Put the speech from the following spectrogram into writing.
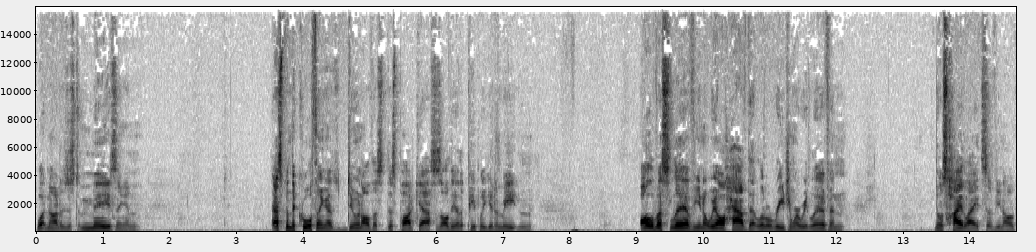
whatnot is just amazing. And that's been the cool thing of doing all this this podcast is all the other people you get to meet and all of us live, you know, we all have that little region where we live and those highlights of, you know,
